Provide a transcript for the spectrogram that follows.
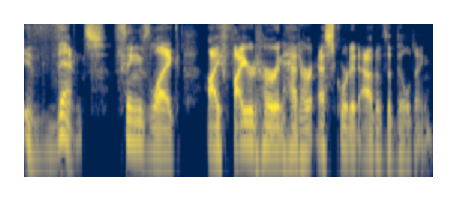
events, things like I fired her and had her escorted out of the building.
